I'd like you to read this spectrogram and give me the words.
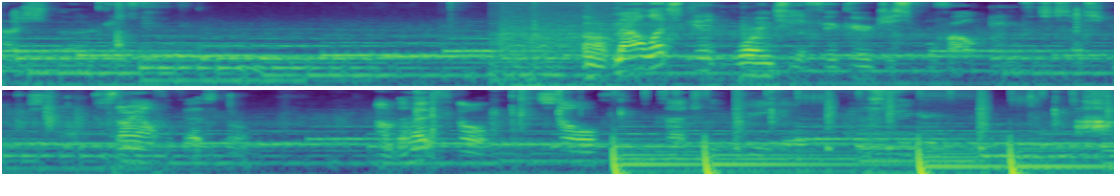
cannot attach to the. Uh, now let's get more into the figure just without of its accessories. Starting off with head sculpt. Um, the head sculpt itself is actually pretty good for this figure. Ah.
